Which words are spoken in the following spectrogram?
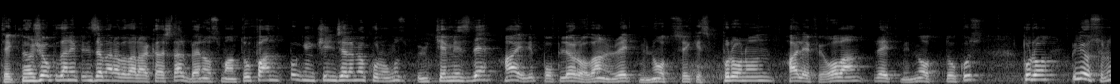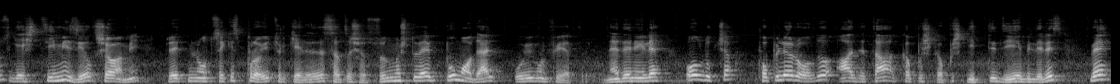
Teknoloji Oku'dan hepinize merhabalar arkadaşlar. Ben Osman Tufan. Bugünkü inceleme konumuz ülkemizde hayli popüler olan Redmi Note 8 Pro'nun halefi olan Redmi Note 9 Pro. Biliyorsunuz geçtiğimiz yıl Xiaomi Redmi Note 8 Pro'yu Türkiye'de de satışa sunmuştu ve bu model uygun fiyatı nedeniyle oldukça popüler oldu. Adeta kapış kapış gitti diyebiliriz ve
